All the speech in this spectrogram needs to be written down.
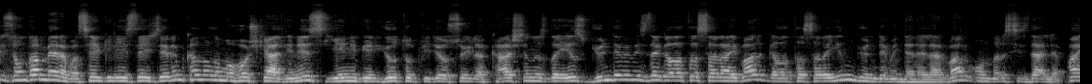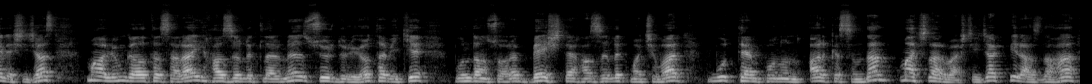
Futbol Vizyon'dan merhaba sevgili izleyicilerim. Kanalıma hoş geldiniz. Yeni bir YouTube videosuyla karşınızdayız. Gündemimizde Galatasaray var. Galatasaray'ın gündeminde neler var onları sizlerle paylaşacağız. Malum Galatasaray hazırlıklarını sürdürüyor. Tabii ki bundan sonra 5 de hazırlık maçı var. Bu temponun arkasından maçlar başlayacak. Biraz daha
